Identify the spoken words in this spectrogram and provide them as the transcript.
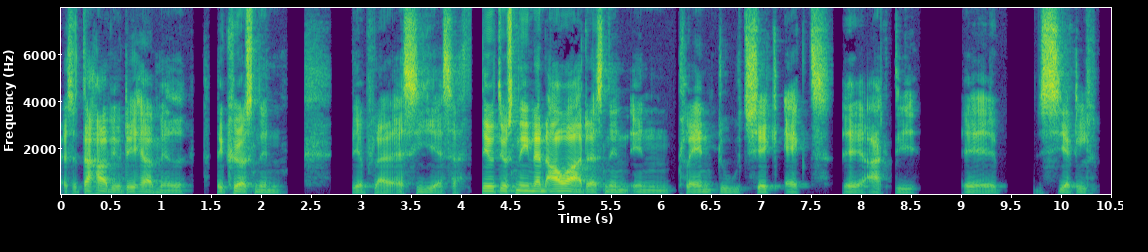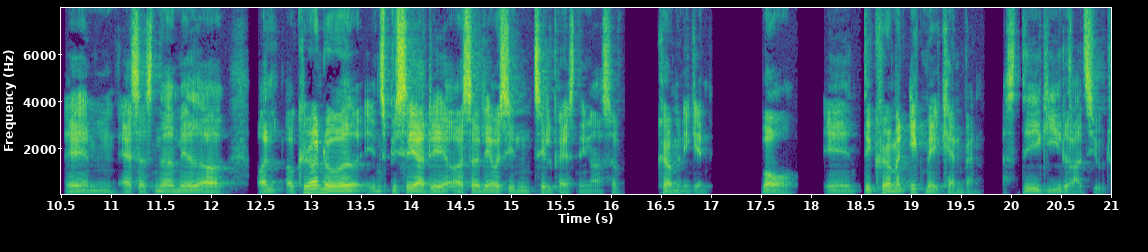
Altså der har vi jo det her med, det kører sådan en, det jeg plejer at sige, altså det er jo, det er jo sådan en eller anden afart af sådan en, en plan, do, check, act-agtig øh, øh, cirkel. Øhm, altså sådan noget med at, at, at køre noget, inspicere det, og så lave sine tilpasninger, og så kører man igen. Hvor øh, det kører man ikke med i Kanban. Altså det er ikke iterativt.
